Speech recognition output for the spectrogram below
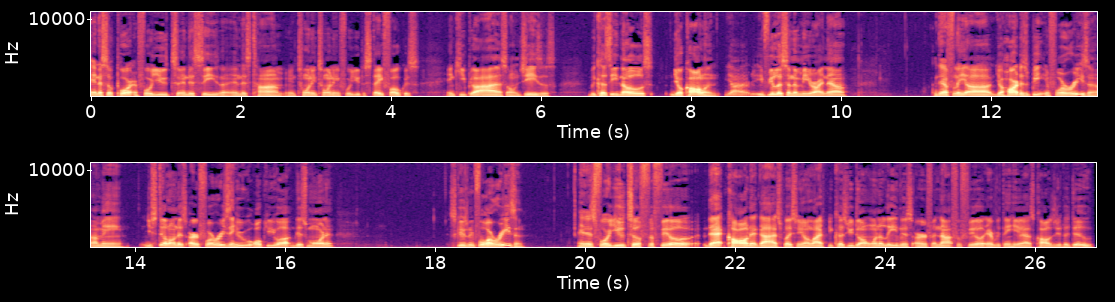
And it's important for you to in this season, in this time, in 2020, for you to stay focused and keep your eyes on Jesus, because He knows your calling. If you listen to me right now, definitely, uh, your heart is beating for a reason. I mean, you're still on this earth for a reason. He woke you up this morning. Excuse me, for a reason. And it's for you to fulfill that call that God has placed in your life because you don't want to leave this earth and not fulfill everything He has called you to do.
